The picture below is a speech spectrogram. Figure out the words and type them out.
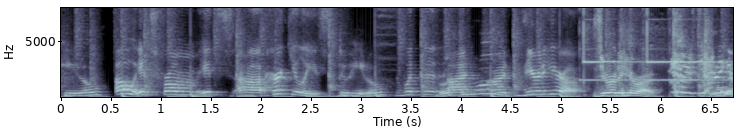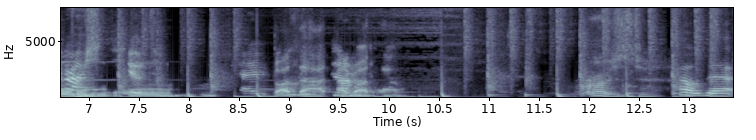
hero Oh, it's from it's uh Hercules to hero. with the What's uh, uh, zero to hero. zero to hero. Zero to hero. Shoot. Okay. Got that. I got that. Oh, the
